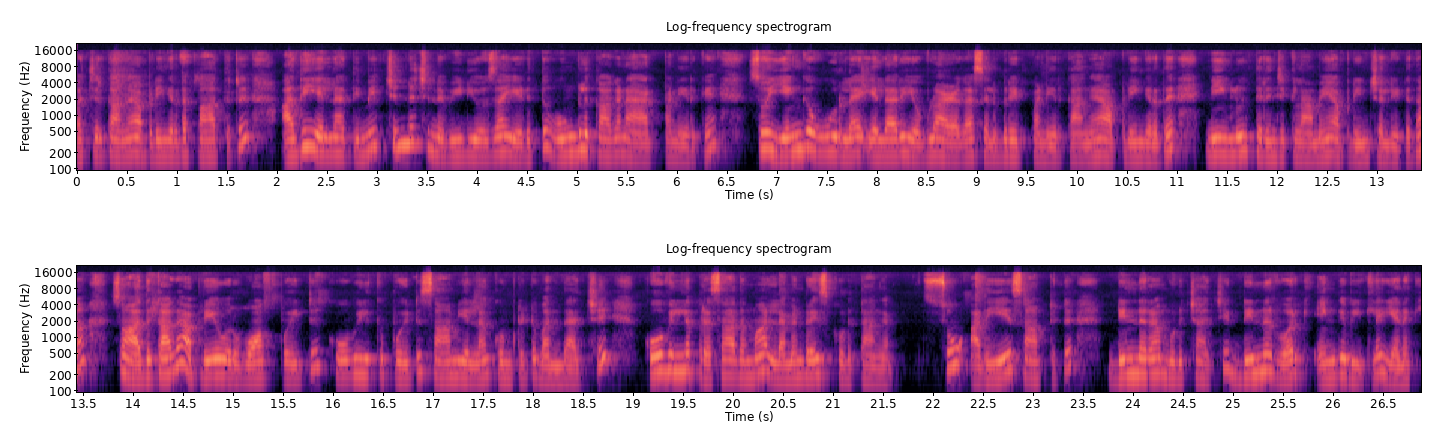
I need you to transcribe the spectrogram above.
வச்சுருக்காங்க அப்படிங்கிறத பார்த்துட்டு அது எல்லாத்தையுமே சின்ன சின்ன வீடியோஸாக எடுத்து உங்களுக்காக நான் ஆட் பண்ணியிருக்கேன். ஸோ எங்கள் ஊரில் எல்லோரும் எவ்வளோ அழகாக செலிப்ரேட் பண்ணியிருக்காங்க அப்படிங்கிறத நீங்களும் தெரிஞ்சுக்கலாமே அப்படின்னு சொல்லிட்டு தான். ஸோ அதுக்காக அப்படியே ஒரு வாக் போயிட்டு கோவிலுக்கு போயிட்டு சாமியெல்லாம் கும்பிட்டுட்டு வந்தாச்சு. கோவிலில் பிரசாதமாக லெமன் ரைஸ் கொடுத்தாங்க. ஸோ அதையே சாப்பிட்டுட்டு டின்னராக முடித்தாச்சு டின்னர் ஒர்க் எங்கள் வீட்டில் எனக்கு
